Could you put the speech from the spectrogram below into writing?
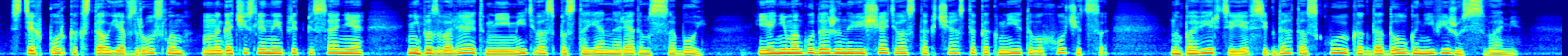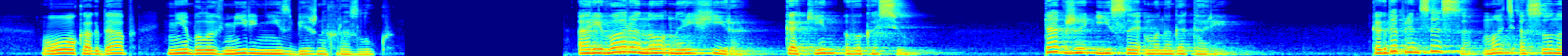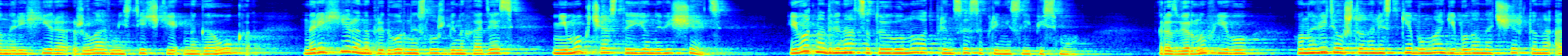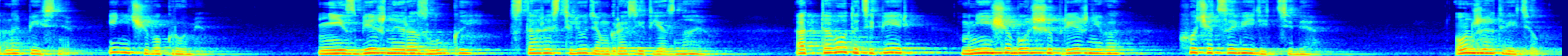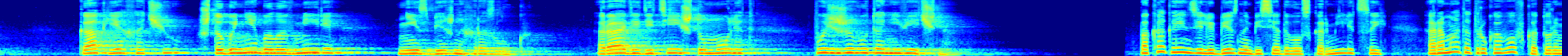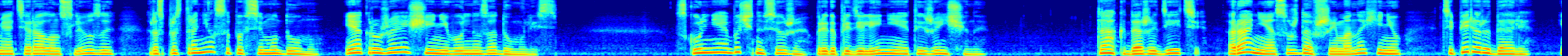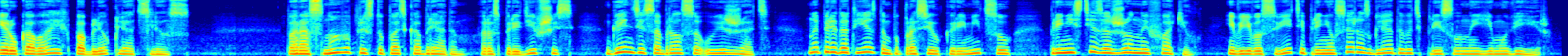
С тех пор, как стал я взрослым, многочисленные предписания не позволяют мне иметь вас постоянно рядом с собой. Я не могу даже навещать вас так часто, как мне этого хочется, но поверьте, я всегда тоскую, когда долго не вижусь с вами. О, когда б не было в мире неизбежных разлук. Аривара но Нарихира, Какин Вакасю. Также Исе Манагатари. Когда принцесса, мать Асона Нарихира, жила в местечке Нагаока, Нарихира, на придворной службе находясь, не мог часто ее навещать. И вот на двенадцатую луну от принцессы принесли письмо. Развернув его, он увидел, что на листке бумаги была начертана одна песня, и ничего кроме. «Неизбежной разлукой старость людям грозит, я знаю. Оттого-то теперь мне еще больше прежнего – Хочется видеть тебя». Он же ответил, «Как я хочу, чтобы не было в мире неизбежных разлук. Ради детей, что молят, пусть живут они вечно». Пока Гэнзи любезно беседовал с кормилицей, Аромат от рукавов, которыми оттирал он слезы, распространился по всему дому, и окружающие невольно задумались. Сколь необычно все же предопределение этой женщины. Так даже дети, ранее осуждавшие монахиню, теперь рыдали, и рукава их поблекли от слез. Пора снова приступать к обрядам. Распорядившись, Гензи собрался уезжать, но перед отъездом попросил Коремицу принести зажженный факел, и в его свете принялся разглядывать присланный ему веер.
